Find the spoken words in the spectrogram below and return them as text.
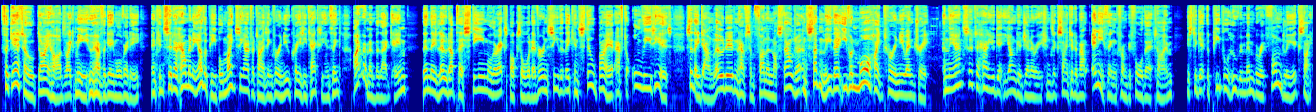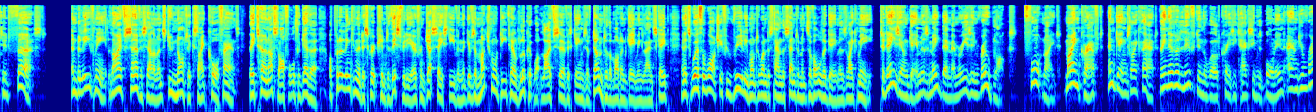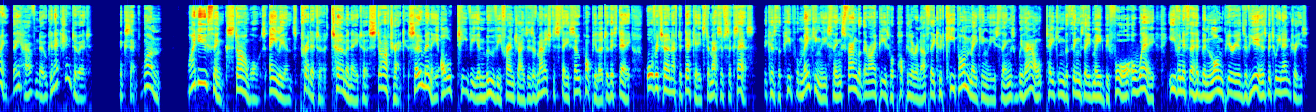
Forget old diehards like me who have the game already, and consider how many other people might see advertising for a new Crazy Taxi and think, I remember that game, then they load up their Steam or their Xbox or whatever and see that they can still buy it after all these years. So they download it and have some fun and nostalgia, and suddenly they're even more hyped for a new entry. And the answer to how you get younger generations excited about anything from before their time is to get the people who remember it fondly excited first. And believe me, live service elements do not excite core fans. They turn us off altogether. I'll put a link in the description to this video from Just Say Steven that gives a much more detailed look at what live service games have done to the modern gaming landscape, and it's worth a watch if you really want to understand the sentiments of older gamers like me. Today's young gamers made their memories in Roblox. Fortnite, Minecraft, and games like that. They never lived in the world Crazy Taxi was born in, and you're right, they have no connection to it. Except one. Why do you think Star Wars, Aliens, Predator, Terminator, Star Trek, so many old TV and movie franchises have managed to stay so popular to this day, or return after decades to massive success? Because the people making these things found that their IPs were popular enough they could keep on making these things without taking the things they'd made before away, even if there had been long periods of years between entries.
